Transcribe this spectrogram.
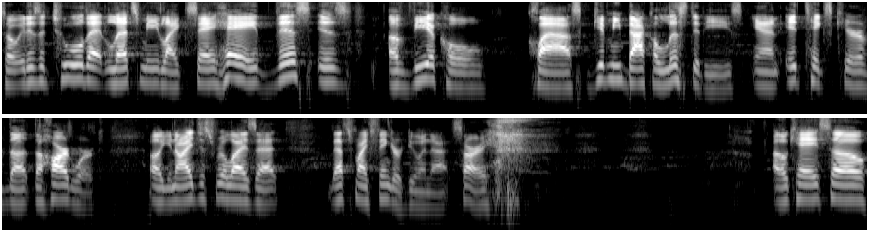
So it is a tool that lets me like say, hey, this is a vehicle class, give me back a list of these, and it takes care of the, the hard work. Oh, you know, I just realized that that's my finger doing that, sorry. okay, so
